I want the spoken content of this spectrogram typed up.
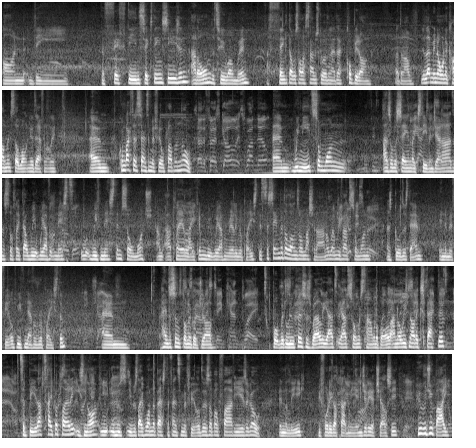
on the the 15-16 season at home, the 2-1 win. I think that was the last time he scored an header. Could be wrong. I don't know. You let me know in the comments though, won't you? Definitely. Um, come back to the centre midfield problem. No. So the first goal, it's 1-0. Um, we need someone as I was saying, like Steven Gerrard and stuff like that, we, we haven't missed, we've missed him so much. And a player like him, we, we haven't really replaced. It's the same with Alonso Mascherano. When we've had someone as good as them in the midfield, we've never replaced them. Um, Henderson's done a good job. But with Lucas as well, he had, he had so much time on the ball. I know he's not expected to be that type of player. He's not. He, he was he was like one of the best defensive midfielders about five years ago in the league before he got that knee injury at Chelsea. Who would you buy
